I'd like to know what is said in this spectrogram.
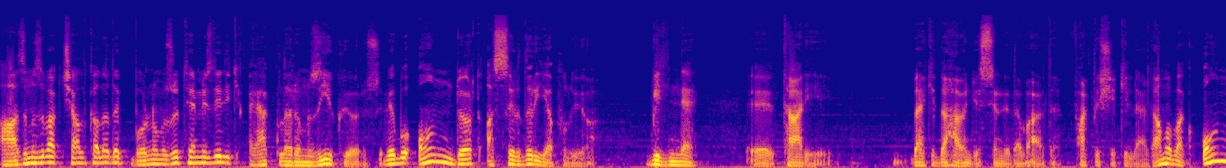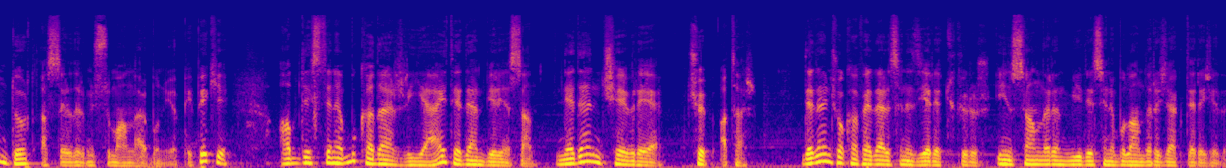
ağzımızı bak çalkaladık, burnumuzu temizledik, ayaklarımızı yıkıyoruz. Ve bu 14 asırdır yapılıyor. Biline e, tarihi belki daha öncesinde de vardı farklı şekillerde ama bak 14 asırdır Müslümanlar bunu yapıyor. Peki abdestine bu kadar riayet eden bir insan neden çevreye çöp atar? Neden çok affedersiniz yere tükürür, insanların midesini bulandıracak derecede?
